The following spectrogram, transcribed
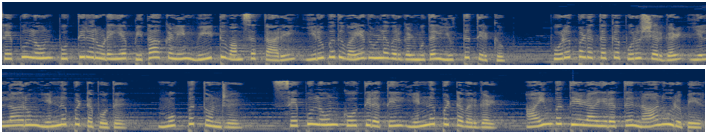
செப்புலோன் புத்திரருடைய பிதாக்களின் வீட்டு வம்சத்தாரில் இருபது வயதுள்ளவர்கள் முதல் யுத்தத்திற்கு புறப்படத்தக்க புருஷர்கள் எல்லாரும் எண்ணப்பட்ட போது முப்பத்தொன்று செப்புலோன் கோத்திரத்தில் எண்ணப்பட்டவர்கள் ஐம்பத்தேழாயிரத்து நானூறு பேர்.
